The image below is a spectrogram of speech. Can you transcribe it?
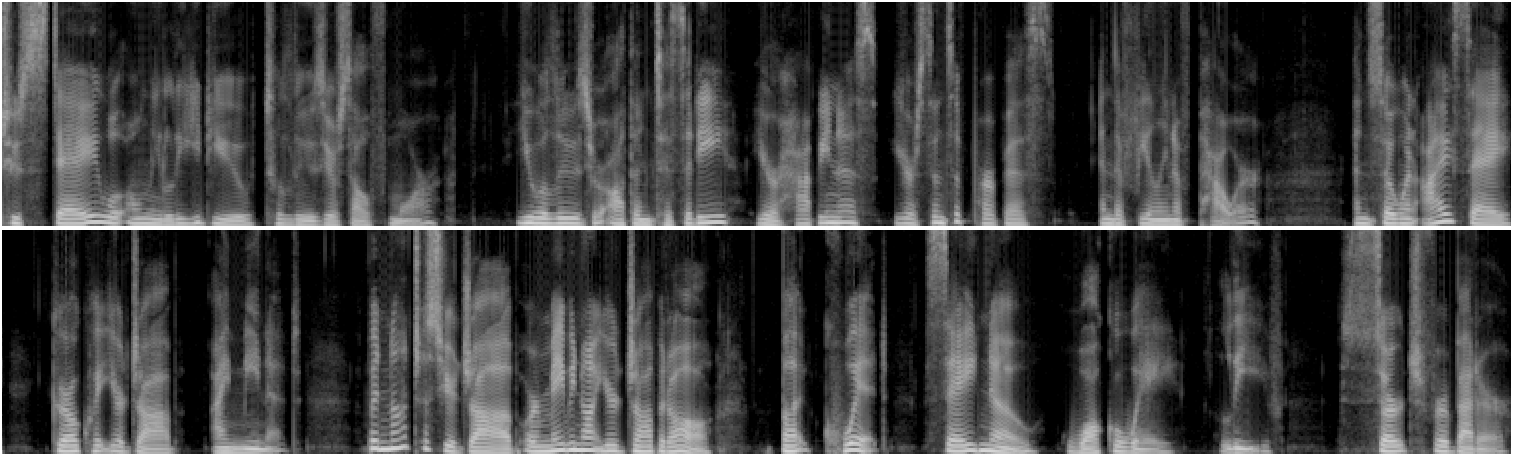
To stay will only lead you to lose yourself more. You will lose your authenticity, your happiness, your sense of purpose, and the feeling of power. And so when I say, girl, quit your job, I mean it. But not just your job, or maybe not your job at all, but quit. Say no, walk away, leave. Search for better.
